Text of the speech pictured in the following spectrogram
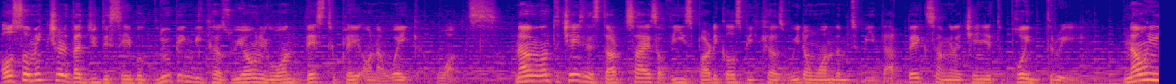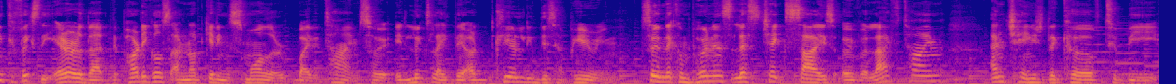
Also make sure that you disabled looping because we only want this to play on awake once. Now we want to change the start size of these particles because we don't want them to be that big so I'm gonna change it to 0.3. Now we need to fix the error that the particles are not getting smaller by the time, so it looks like they are clearly disappearing. So in the components, let's check size over lifetime, and change the curve to be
